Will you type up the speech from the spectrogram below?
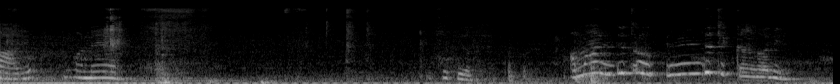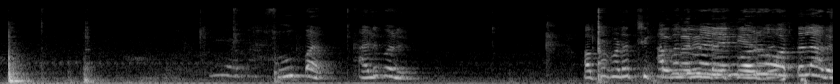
ആരും. മോനെ. അമ്മ എന്ത് എന്ത് ചിക്കൻ കറി? സൂപ്പർ. അടിപൊളി. അപ്പൊ ഇവിടെ ചിക്കൻ കറി ഹോട്ടലാണ്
